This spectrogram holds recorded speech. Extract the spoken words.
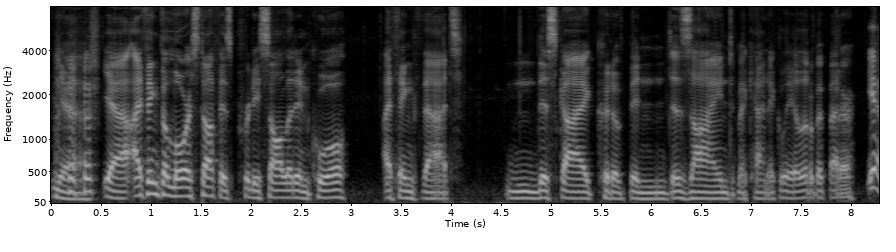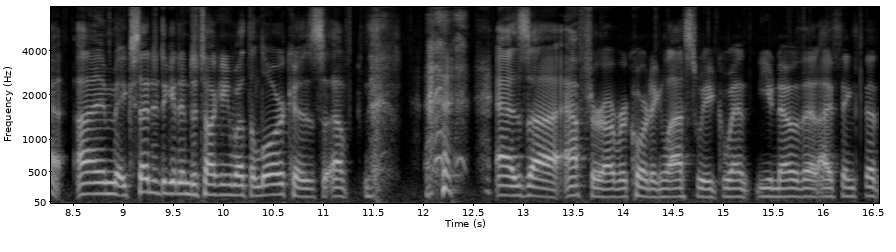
Yeah, yeah. I think the lore stuff is pretty solid and cool. I think that this guy could have been designed mechanically a little bit better. Yeah, I'm excited to get into talking about the lore because. as uh, after our recording last week went, you know that I think that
